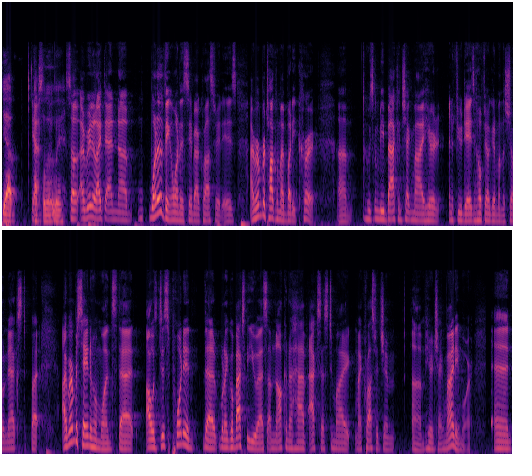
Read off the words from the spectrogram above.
Yeah. Absolutely. So I really like that. And uh, one other thing I wanted to say about CrossFit is I remember talking to my buddy Kurt, um, who's going to be back in Chiang Mai here in a few days, and hopefully I'll get him on the show next. But I remember saying to him once that I was disappointed that when I go back to the U.S., I'm not going to have access to my my CrossFit gym um, here in Chiang Mai anymore. And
